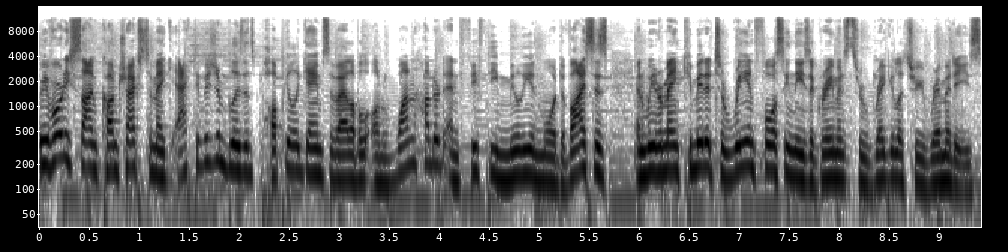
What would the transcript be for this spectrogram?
We have already signed contracts to make make Activision Blizzard's popular games available on 150 million more devices, and we remain committed to reinforcing these agreements through regulatory remedies.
